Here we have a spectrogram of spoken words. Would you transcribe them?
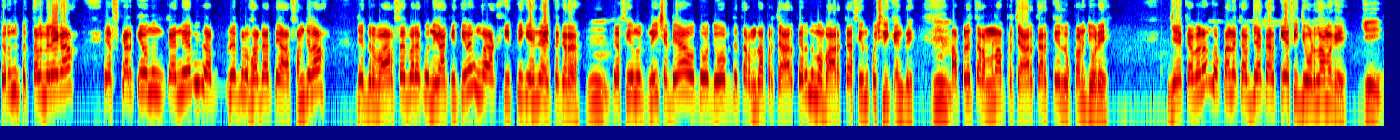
ਫਿਰ ਉਹਨੂੰ ਪਿੱਤਲ ਮਿਲੇਗਾ। ਇਸ ਕਰਕੇ ਉਹਨੂੰ ਕਹਿੰਦੇ ਆ ਵੀ ਆਪਣੇ ਕੋਲ ਸਾਡਾ ਇਤਿਹਾਸ ਸਮਝ ਲਾ। ਜੇ ਦਰਬਾਰ ਸਾਹਿਬ ਬਾਰੇ ਕੋਈ ਨਿਗਾਹ ਕੀਤੀ ਨਾ ਅੱਖ ਕੀਤੀ ਕਿਸੇ ਨੇ ਅੱਜ ਤੱਕ। ਤੇ ਅਸੀਂ ਉਹਨੂੰ ਨਹੀਂ ਛੱਡਿਆ ਉਹ ਤੋਂ ਜੋ ਆਪਣੇ ਧਰਮ ਦਾ ਪ੍ਰਚਾਰ ਕਰਨ ਨੂੰ ਮੁਬਾਰਕ ਅਸੀਂ ਉਹਨੂੰ ਕੁਝ ਨਹੀਂ ਕਹਿੰਦੇ। ਆਪਣੇ ਧਰਮ ਨਾਲ ਪ੍ਰਚਾਰ ਕਰਕੇ ਲੋਕਾਂ ਨੂੰ ਜੋੜੇ। ਜੇ ਕਹੇ ਨਾ ਲੋਕਾਂ ਦਾ ਕਬਜ਼ਾ ਕਰਕੇ ਅਸੀਂ ਜੋੜ ਲਾਵਾਂਗੇ। ਜੀ।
